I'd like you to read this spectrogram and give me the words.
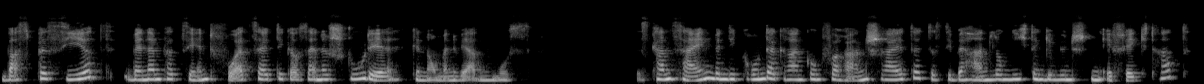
Was passiert, wenn ein Patient vorzeitig aus einer Studie genommen werden muss? Es kann sein, wenn die Grunderkrankung voranschreitet, dass die Behandlung nicht den gewünschten Effekt hat,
